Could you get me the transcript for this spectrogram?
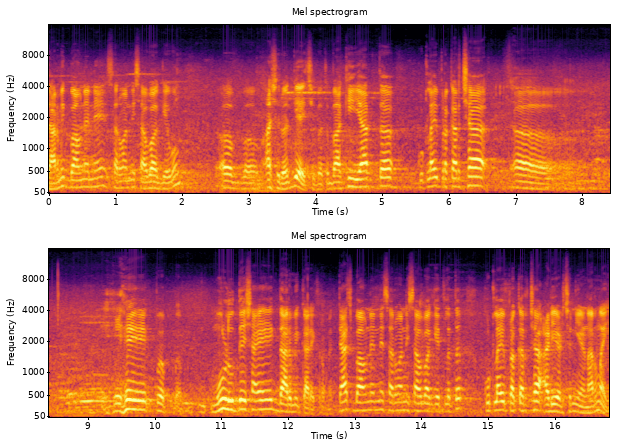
धार्मिक भावनेने सर्वांनी सहभाग घेऊन आशीर्वाद घ्यायची. बाकी यात कुठल्याही प्रकारच्या हे हे एक मूळ उद्देश आहे एक धार्मिक कार्यक्रम आहे. त्याच भावनेने सर्वांनी सहभाग घेतला तर कुठल्याही प्रकारच्या अडीअडचणी येणार नाही.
